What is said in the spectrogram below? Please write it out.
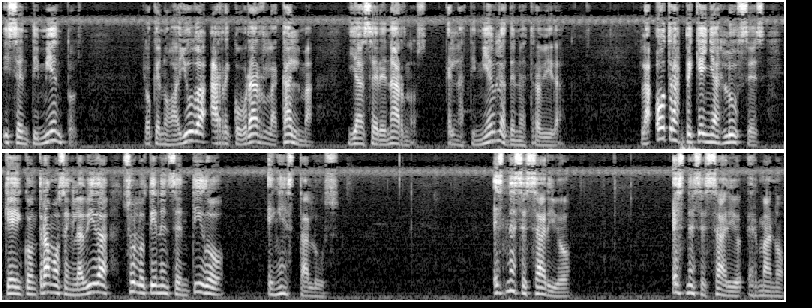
y sentimientos, lo que nos ayuda a recobrar la calma y a serenarnos en las tinieblas de nuestra vida. Las otras pequeñas luces que encontramos en la vida solo tienen sentido en esta luz. Es necesario, es necesario, hermano,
